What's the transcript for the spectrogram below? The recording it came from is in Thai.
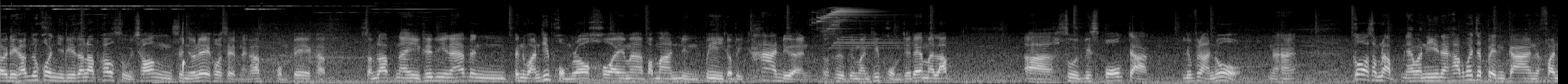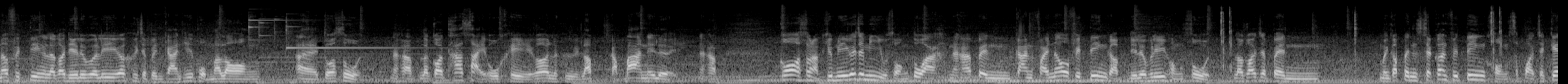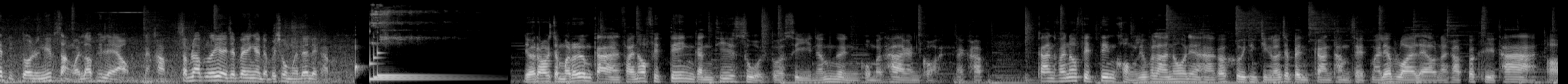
สวัสดีครับทุกคนยินดีต้อนรับเข้าสู่ช่อง s e n o r e c o s e t นะครับ ผมเป้ครับสำหรับในคลิปนี้นะครับเป็นเป็นวันที่ผมรอคอยมาประมาณ 1 ปีกับอีก 5 เดือน ก็คือเป็นวันที่ผมจะได้มารับสูตรบิสโปกจากลิฟลาโนนะฮะก็สำหรับในวันนี้นะครับก็จะเป็นการ Final Fitting แล้วก็ Delivery ก็คือจะเป็นการที่ผมมาลองอตัวสูตรนะครับแล้วก็ถ้าใส่โอเคก็คือรับกลับบ้านได้เลยนะครับก็สำหรับคลิปนี้ก็จะมีอยู่ 2 ตัวนะครับเป็นการ Final Fitting กับ Delivery ของสูตร แล้วก็จะเป็น มือนกับเป็น Second Fitting ของ Sport Jacket อีกตัวหนึ่งที่สั่งไว้รอบที่แล้วนะครับสำหรับรายละเอียดจะเป็นยังไงเดี๋ยวไปชมกันได้เลยครับเดี๋ยวเราจะมาเริ่มการ Final Fitting กันที่สูตรตัวสีน้ำเงินโครมท่ากันก่อนนะครับ การ Final Fitting ของ r i v e l a n o เนี่ยฮะก็คือจริงๆแล้วจะเป็นการทำเสร็จมาเรียบร้อยแล้วนะครับ ก็คือถ้า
